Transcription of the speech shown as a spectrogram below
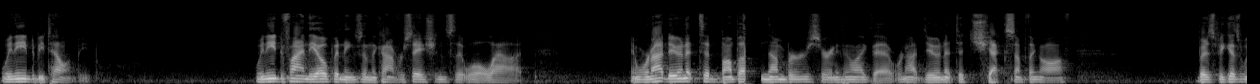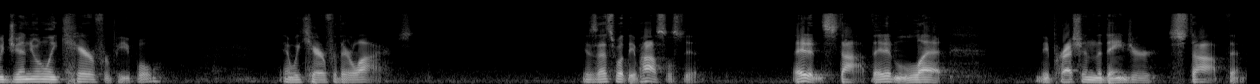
we need to be telling people. We need to find the openings in the conversations that will allow it. And we're not doing it to bump up numbers or anything like that. We're not doing it to check something off. But it's because we genuinely care for people and we care for their lives. Because that's what the apostles did. They didn't stop, they didn't let the oppression, the danger stop them.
